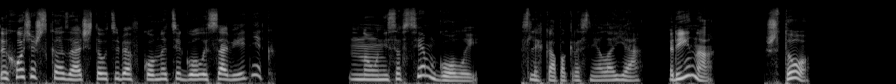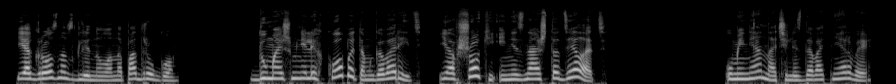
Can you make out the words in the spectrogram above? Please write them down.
Ты хочешь сказать, что у тебя в комнате голый советник? Ну, не совсем голый. Слегка покраснела я. Рина? Что? Я грозно взглянула на подругу. Думаешь, мне легко об этом говорить? Я в шоке и не знаю, что делать. У меня начали сдавать нервы.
